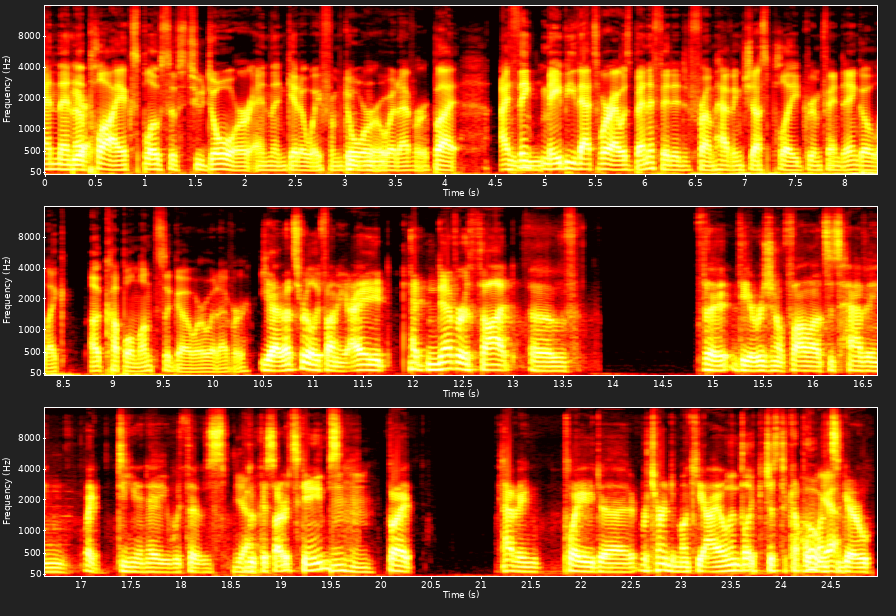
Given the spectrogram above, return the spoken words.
and then Yeah. apply explosives to door and then get away from door mm-hmm. or whatever. But I think maybe that's where I was benefited from having just played Grim Fandango like a couple months ago or whatever. Yeah, that's really funny. I had never thought of the the original Fallout's is having like DNA with those Yeah. LucasArts games, hmm but having played uh, Return to Monkey Island like just a couple Oh, months yeah. ago,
